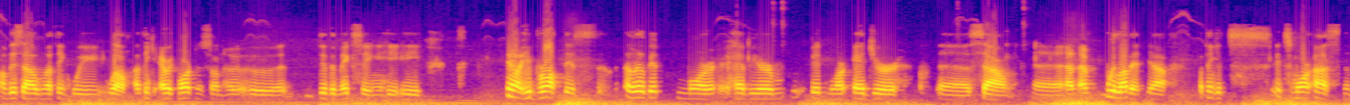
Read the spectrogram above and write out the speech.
on this album, I think we well, I think Eric Mortensen, who, who did the mixing, he, he you know he brought this a little bit more heavier, bit more edgier uh, sound, uh, and, and we love it. Yeah, think it's it's more us than,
